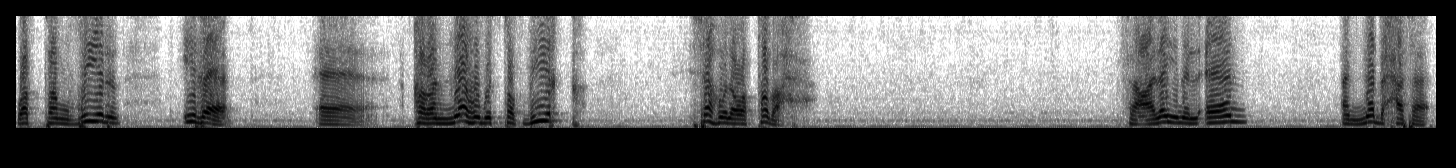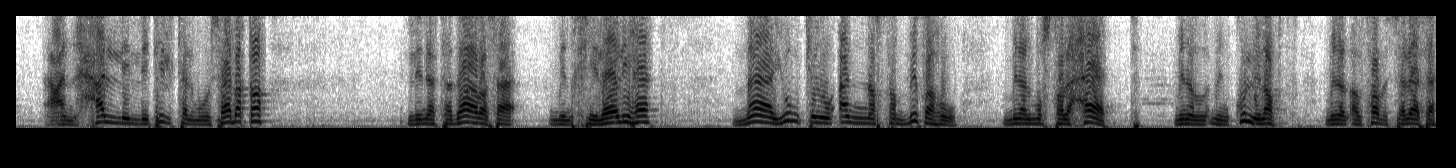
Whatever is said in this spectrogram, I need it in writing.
والتنظير إذا آه، قرناه بالتطبيق سهل واتضح. فعلينا الآن أن نبحث عن حل لتلك المسابقة لنتدارس من خلالها ما يمكن أن نستنبطه من المصطلحات من, من كل لفظ من الألفاظ الثلاثة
